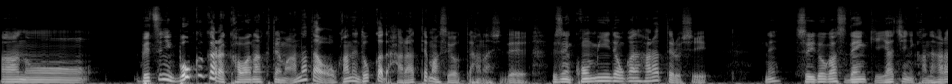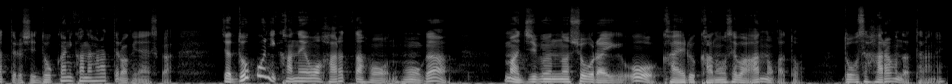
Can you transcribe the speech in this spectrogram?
あのー、別に僕から買わなくてもあなたはお金どっかで払ってますよって話で、別にコンビニでお金払ってるし、ね、水道ガス、電気、家賃に金払ってるし、どっかに金払ってるわけじゃないですか。じゃあどこに金を払った方の方が、まあ自分の将来を変える可能性はあんのかと。どうせ払うんだったらね。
